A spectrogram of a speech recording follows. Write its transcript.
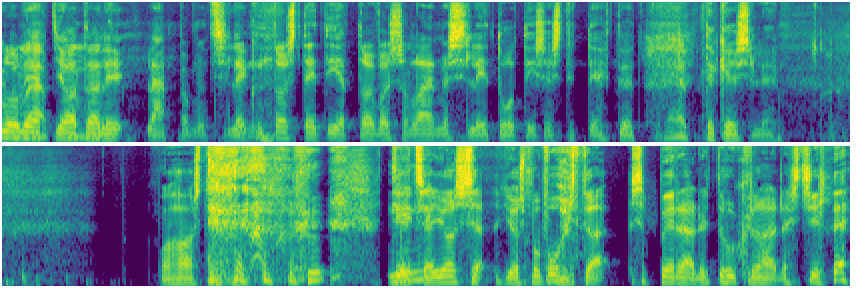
luulin, että joo, toi mut- oli läppä, mutta silleen, kun tosta ei tiedä, toi voisi olla aina silleen totisesti tehty, että tekee silleen. Mä haastan sut. Tiedätkö, Niin- jos, jos mä voitan, sä peräännyt Ukrainasta silleen.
